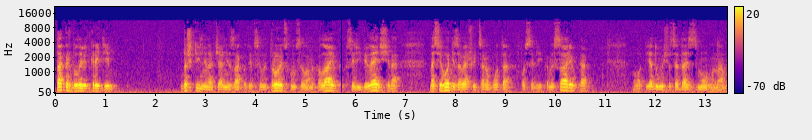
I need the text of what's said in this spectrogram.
Також були відкриті дошкільні навчальні заклади в селі Троїцькому, села Миколаївка, в селі Біленщина. На сьогодні завершується робота по селі Комісарівка. От, я думаю, що це дасть змогу нам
